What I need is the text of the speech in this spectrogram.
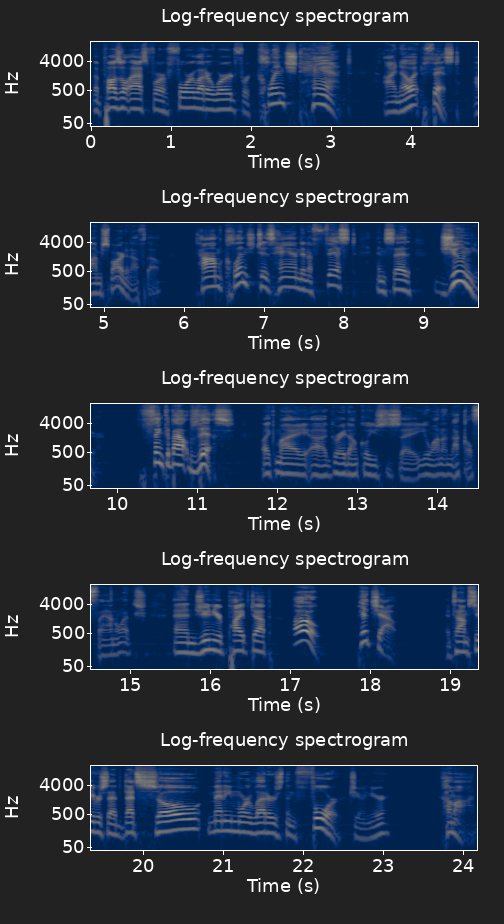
The puzzle asked for a four letter word for clenched hand. I know it. Fist. I'm smart enough, though. Tom clenched his hand in a fist and said, Junior, think about this. Like my uh, great uncle used to say, You want a knuckle sandwich? And Junior piped up, Oh, pitch out. And Tom Seaver said, That's so many more letters than four, Junior. Come on.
